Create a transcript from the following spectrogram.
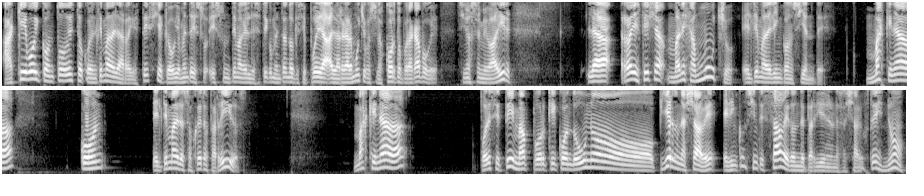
¿A qué voy con todo esto con el tema de la radiestesia? Que obviamente eso es un tema que les estoy comentando que se puede alargar mucho, pero se los corto por acá porque si no se me va a ir. La radiestesia maneja mucho el tema del inconsciente, más que nada con el tema de los objetos perdidos. Más que nada por ese tema, porque cuando uno pierde una llave, el inconsciente sabe dónde perdieron esa llave. Ustedes no.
